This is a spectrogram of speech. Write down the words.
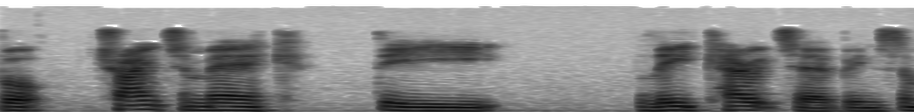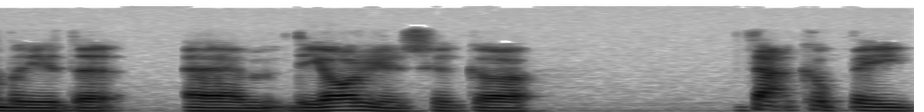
But trying to make the lead character being somebody that um, the audience could go, that could be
